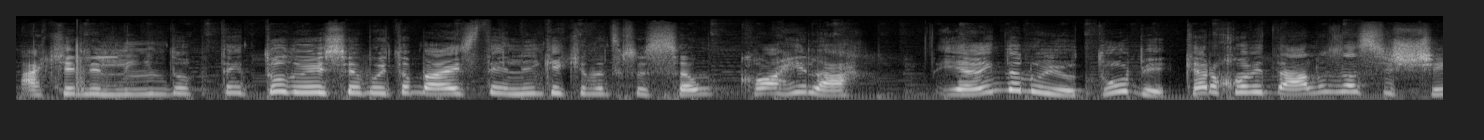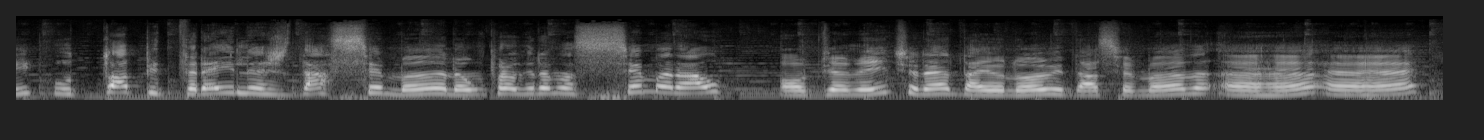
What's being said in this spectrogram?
aquele lindo. Tem tudo isso e muito mais, tem link aqui na descrição, corre lá. E ainda no YouTube, quero convidá-los a assistir o Top Trailers da Semana, um programa semanal, obviamente, né? Daí o nome da semana. Aham, uhum, aham. Uhum.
